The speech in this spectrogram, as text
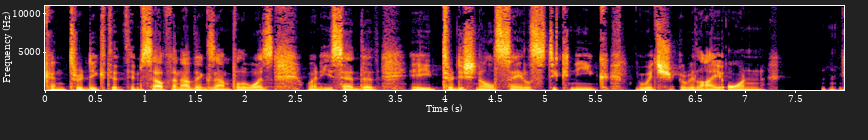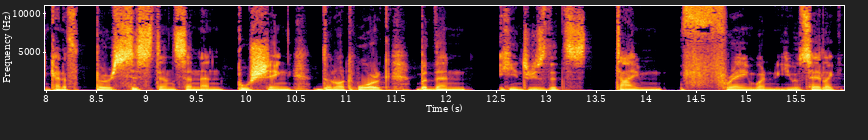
contradicted himself. Another example was when he said that a traditional sales technique, which rely on kind of persistence and, and pushing, do not work. But then he introduced this time frame when he would say like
